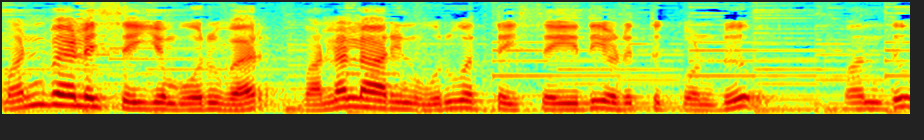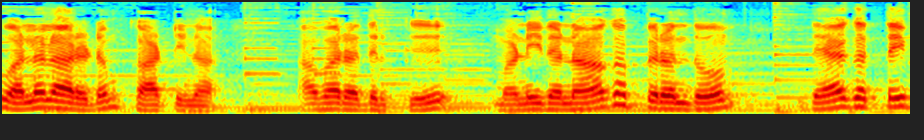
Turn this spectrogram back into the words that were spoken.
மண் வேலை செய்யும் ஒருவர் வள்ளலாரின் உருவத்தை செய்து எடுத்துக்கொண்டு வந்து வள்ளலாரிடம் காட்டினார். அவர் அதற்கு மனிதனாக பிறந்தோம் தேகத்தை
